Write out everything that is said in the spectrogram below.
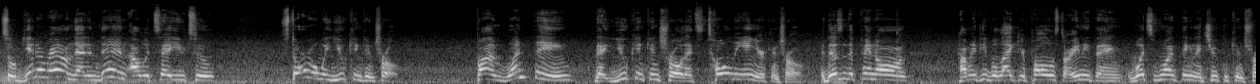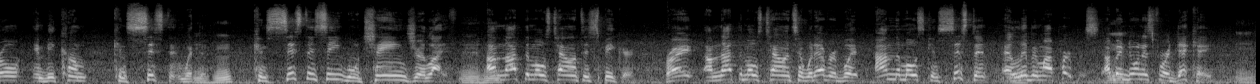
So get around that, and then I would tell you to start with what you can control. Find one thing that you can control that's totally in your control. It doesn't depend on how many people like your post or anything. What's one thing that you can control and become consistent with it? Mm-hmm. Consistency will change your life. Mm-hmm. I'm not the most talented speaker, right? I'm not the most talented whatever, but I'm the most consistent at mm-hmm. living my purpose. I've been mm. doing this for a decade. Mm.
